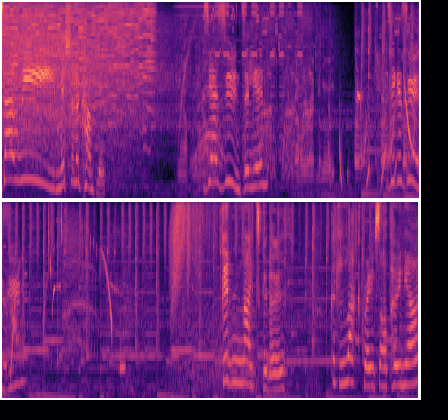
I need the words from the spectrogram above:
Zawi! Mission accomplished. Ziazoon, Zillion. Zigazoo, Good night, good Earth. Good luck, brave Zarponia.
